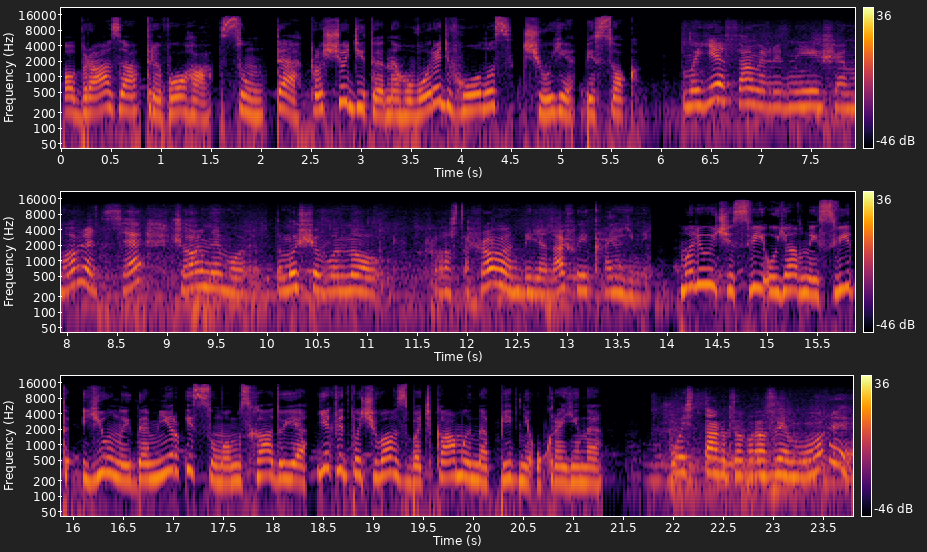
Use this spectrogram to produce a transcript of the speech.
Образа, тривога, сум. Те, про що діти не говорять вголос, чує пісок. Моє саме рідніше море це Чорне море, тому що воно розташоване біля нашої країни. Малюючи свій уявний світ, юний Дамір із сумом згадує, як відпочивав з батьками на півдні України. Ось так зобразив море,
